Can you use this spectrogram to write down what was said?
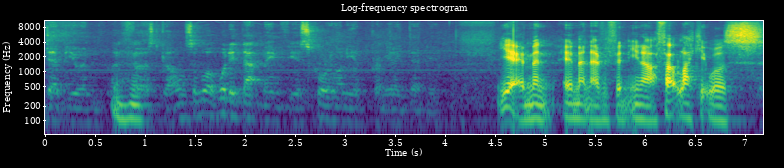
debut and, and mm-hmm. first goal. So what, what did that mean for you scoring on your Premier League debut? Yeah, it meant it meant everything. You know, I felt like it was.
